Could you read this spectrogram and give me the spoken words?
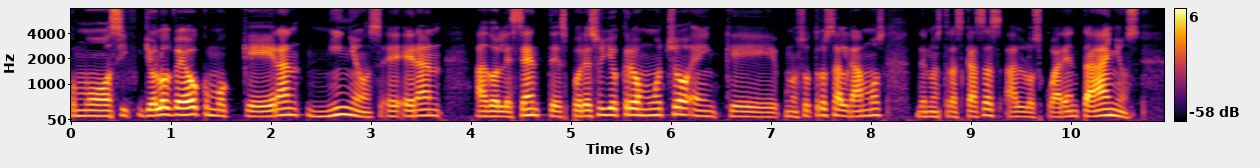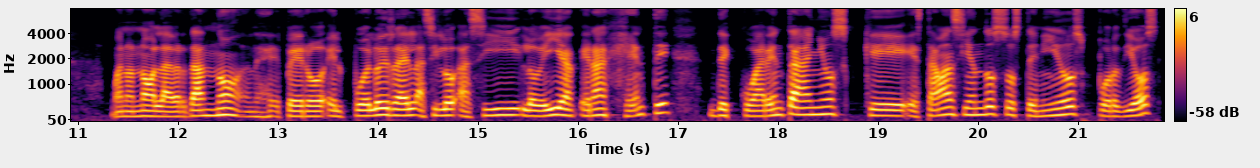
como si yo los veo como que eran niños, e, eran adolescentes. Por eso yo creo mucho en que nosotros salgamos de nuestras casas a los 40 años. Bueno, no, la verdad no, pero el pueblo de Israel así lo, así lo veía. Eran gente de 40 años que estaban siendo sostenidos por Dios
